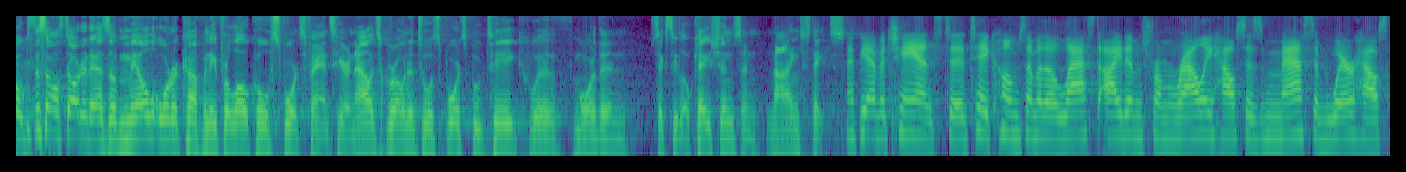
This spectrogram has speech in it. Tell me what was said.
Folks, this all started as a mail order company for local sports fans here. Now it's grown into a sports boutique with more than 60 locations in nine states. If you have a chance to take home some of the last items from Rally House's massive warehouse,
